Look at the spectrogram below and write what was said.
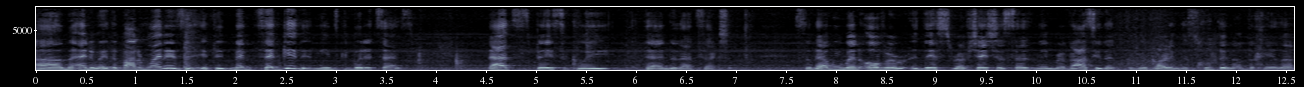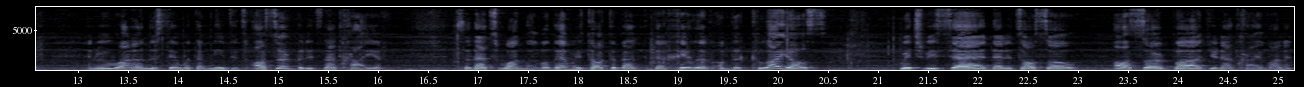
Um, anyway, the bottom line is, if it meant said gid, it means what it says. That's basically the end of that section. So then we went over this. Rav Shesha says in Ravasi that regarding the schutin of the chalef, and we want to understand what that means. It's aser, but it's not chayiv. So that's one level. Then we talked about the chalev of the klayos, which we said that it's also aser, but you're not chayiv on it.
